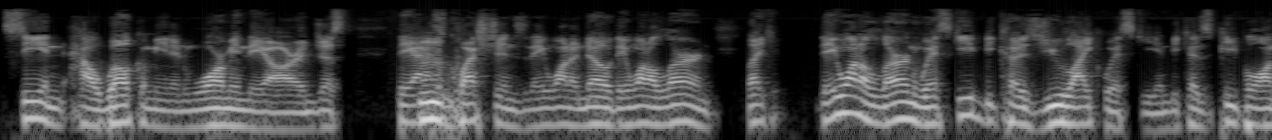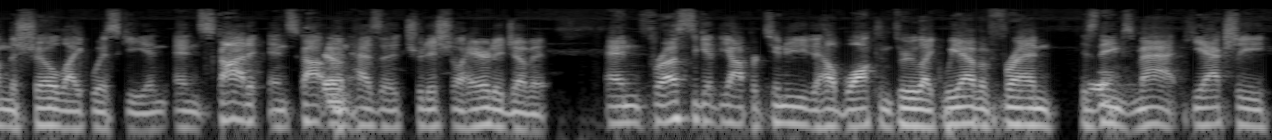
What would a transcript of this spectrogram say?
seeing how welcoming and warming they are and just they ask mm. questions and they want to know, they want to learn. Like they want to learn whiskey because you like whiskey and because people on the show like whiskey and, and Scott and Scotland yeah. has a traditional heritage of it. And for us to get the opportunity to help walk them through, like we have a friend, his name's Matt. He actually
